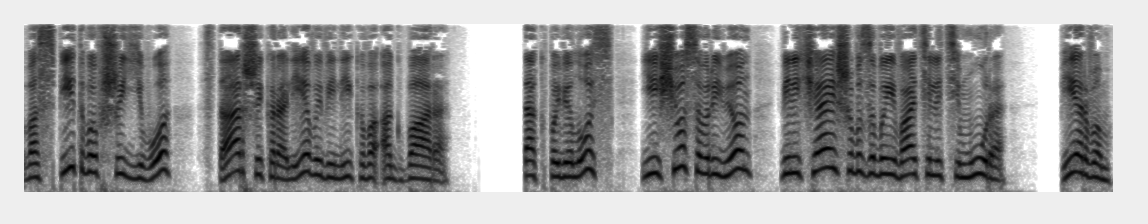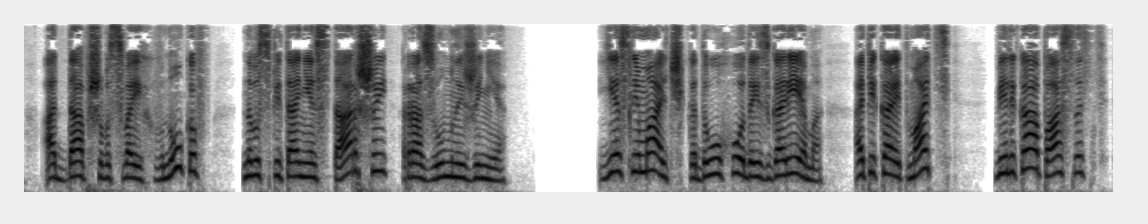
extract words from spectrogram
воспитывавшей его старшей королевы великого Акбара. Так повелось еще со времен величайшего завоевателя Тимура, первым отдавшего своих внуков на воспитание старшей разумной жене. Если мальчика до ухода из гарема опекает мать, велика опасность,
